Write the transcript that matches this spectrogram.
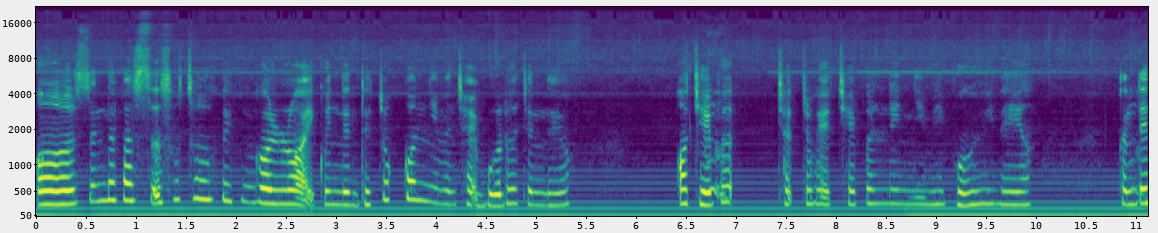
어 샌드바스 소속인 걸로 알고 있는데 쪼꼬님은 잘 모르겠네요. 어 제브 저쪽에 제블리님이 보이네요. 근데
